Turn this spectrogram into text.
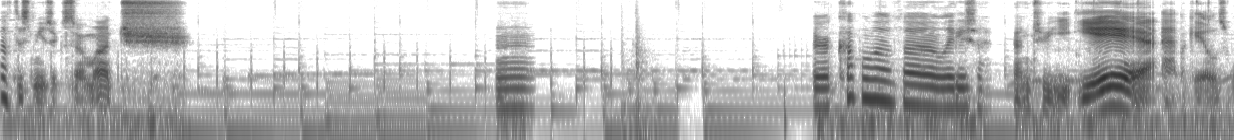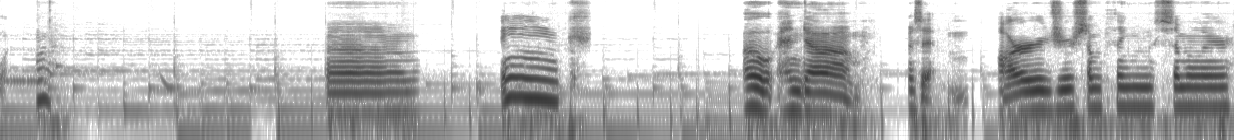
Love this music so much. Uh, there are a couple of uh, ladies I've gotten to. Yeah, Abigail's one. And um, what is it? Marge or something similar?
